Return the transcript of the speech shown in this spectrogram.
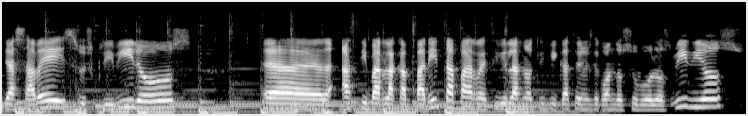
ya sabéis, suscribiros, eh, activar la campanita para recibir las notificaciones de cuando subo los vídeos,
